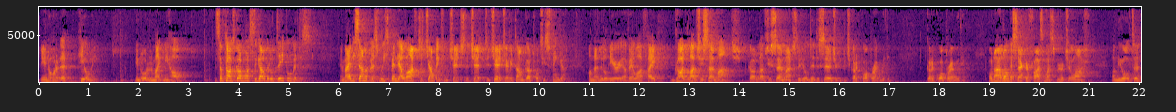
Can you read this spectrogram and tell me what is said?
in order to heal me, in order to make me whole. And sometimes God wants to go a little deeper with us. And maybe some of us, we spend our life just jumping from church to church to church every time God puts his finger on that little area of our life. Hey, God loves you so much. God loves you so much that he'll do the surgery, but you've got to cooperate with him. You've got to cooperate with him. I'll no longer sacrifice my spiritual life on the altar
